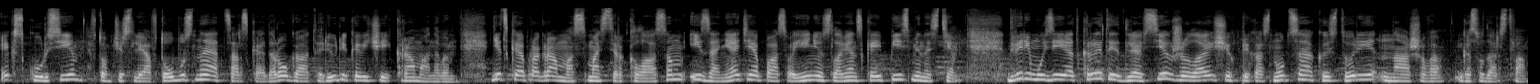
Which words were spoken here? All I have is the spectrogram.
Экскурсии, в том числе автобусная «Царская дорога» от Рюриковичей к Романовым. Детская программа с мастер-классом и занятия по освоению славянской письменности. Двери музея открыты для всех желающих прикоснуться к истории нашего государства.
